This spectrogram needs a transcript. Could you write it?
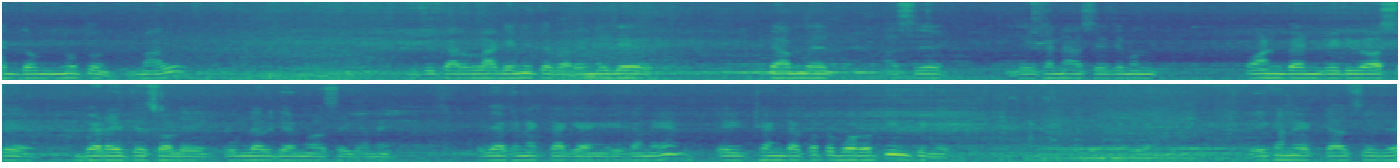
একদম নতুন মাল। যদি কারও লাগে নিতে পারেন, এই যে এটা আছে, যে এখানে আছে, যেমন ওয়ান ব্যান্ড রেডিও আছে, বেড়াইতে চলে, ওগুলার গ্যাংও আছে এখানে। এই যে এখানে একটা গ্যাং, এখানে এই ঠ্যাংটা কত বড়? তিন পিনের। এখানে একটা আছে যে,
